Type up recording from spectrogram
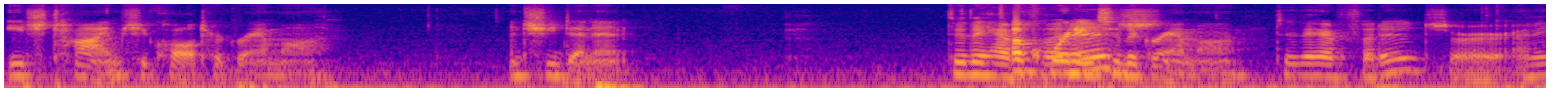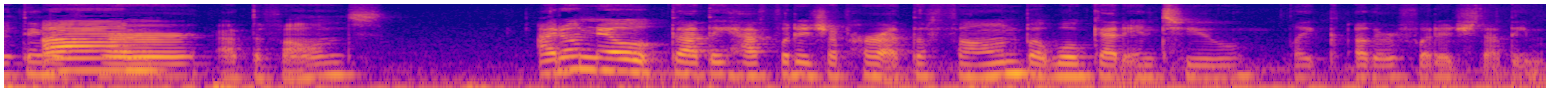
each time she called her grandma. And she didn't, Do they have footage? according to the grandma. Do they have footage or anything of Um, her at the phones? I don't know that they have footage of her at the phone, but we'll get into like other footage that they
